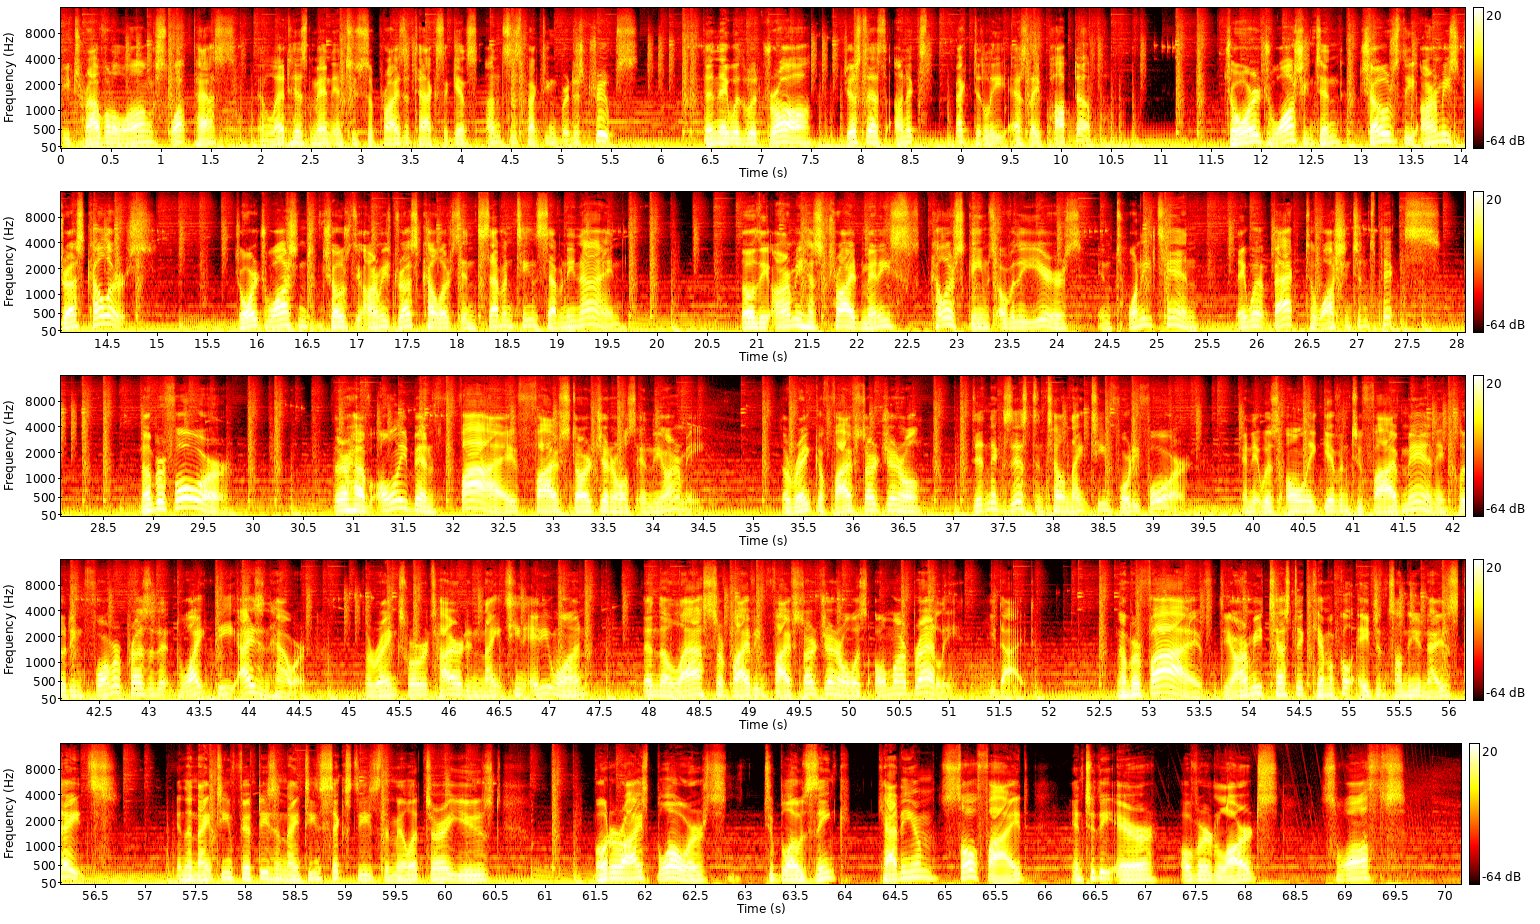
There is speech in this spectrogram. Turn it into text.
He traveled along swamp paths and led his men into surprise attacks against unsuspecting British troops. Then they would withdraw just as unexpectedly as they popped up. George Washington chose the Army's dress colors. George Washington chose the Army's dress colors in 1779. Though the Army has tried many color schemes over the years, in 2010 they went back to Washington's picks. Number four, there have only been five five star generals in the Army. The rank of five star general didn't exist until 1944 and it was only given to five men, including former President Dwight D. Eisenhower. The ranks were retired in 1981. Then the last surviving five star general was Omar Bradley. He died. Number five, the Army tested chemical agents on the United States. In the 1950s and 1960s, the military used motorized blowers to blow zinc cadmium sulfide into the air over large swaths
